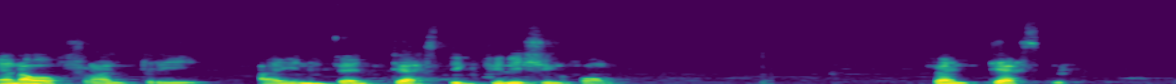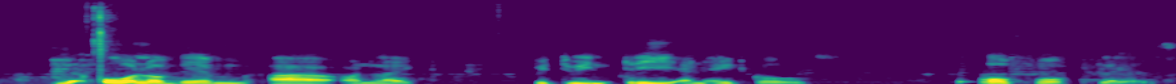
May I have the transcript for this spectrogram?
And our front three are in fantastic finishing form. Fantastic. The- All of them are on like between three and eight goals. All four players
